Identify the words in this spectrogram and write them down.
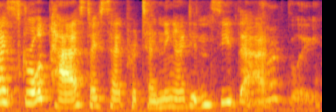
I scrolled past. I said, pretending I didn't see that. exactly.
